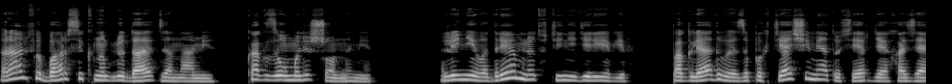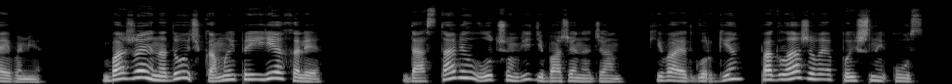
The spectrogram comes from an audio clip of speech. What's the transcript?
Ральф и Барсик наблюдают за нами, как за умалишенными. Лениво дремлют в тени деревьев, поглядывая за пыхтящими от усердия хозяевами. «Бажена, дочка, мы приехали!» «Доставил в лучшем виде Бажена Джан», — кивает Гурген, поглаживая пышный ус.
